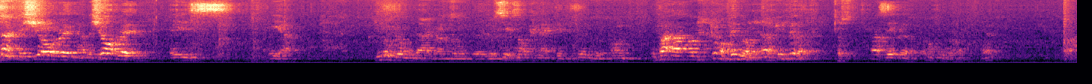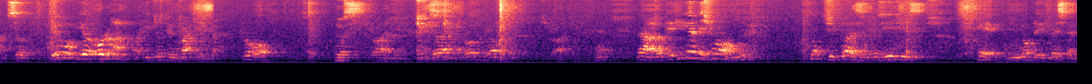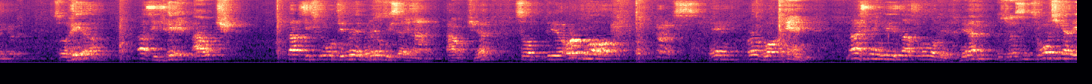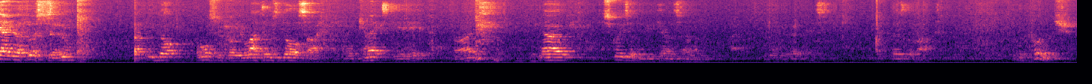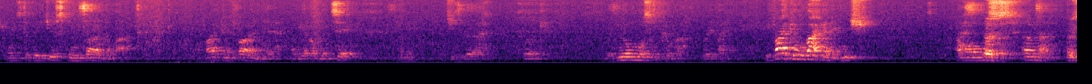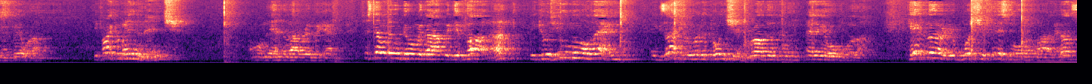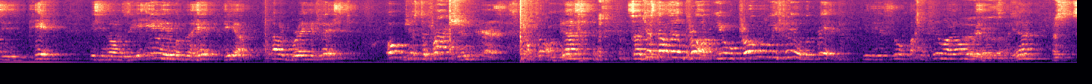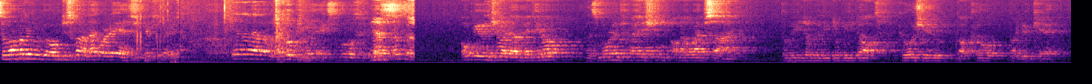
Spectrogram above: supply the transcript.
the short rib now. The short rib is here. If you look on the diagrams on there, you'll see it's not connected. On, in fact, I, I've got my finger on it now. Can you feel it? That's it, really. Got my finger on it. Yeah? Right, so do your ura like you've just been practicing. Draw. Yes. Right. Strike. Draw. Draw. Strike. Yeah? Now, if you get this wrong, it's not too pleasant because he hit his hip and you're not doing fist any good. So here, that's his hip, ouch. That's his floating rib, and he'll be saying, ouch, yeah? So the upper block, in, upper block, in. Nice thing is that's loaded, yeah? So once you get the angle of the first two, you've got a muscle called your latimus dorsi, and it connects to your hip, alright? Now, squeeze up if you can, Simon. There's the lat. The punch needs to be just inside the lat. If I can find it, I'll get on the tip, which is there. Look, there's no muscle cover, really. If I come back an inch, I'm almost, aren't I? You can feel that. If I come in an inch, I'm on the end of that rib again. Just have a little go with that with your partner, because you'll know then exactly where to punch him, rather than any old where. Hip there, you'll bust your fist more than likely. That's his hip. This is known as the ilium of the hip here. That would break your fist. Oh, just a fraction. Yes. Spot on, yes? so just that little prod, you will probably feel the rib with your thumb. I can feel my own rib, yeah? So have a little go and just find out where it is. Get that out of the hook explosive. Yes. Hope you enjoyed our video. There's more information on our website www.goju.co.uk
